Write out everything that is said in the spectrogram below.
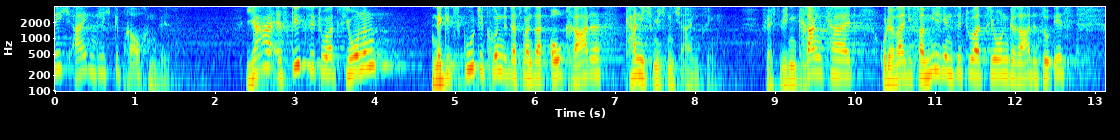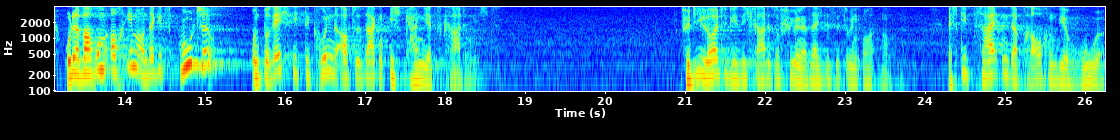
dich eigentlich gebrauchen will. Ja, es gibt Situationen, da gibt es gute Gründe, dass man sagt, oh, gerade kann ich mich nicht einbringen. Vielleicht wegen Krankheit oder weil die Familiensituation gerade so ist oder warum auch immer. Und da gibt es gute und berechtigte Gründe auch zu sagen, ich kann jetzt gerade nicht. Für die Leute, die sich gerade so fühlen, da sage ich, das ist so in Ordnung. Es gibt Zeiten, da brauchen wir Ruhe.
